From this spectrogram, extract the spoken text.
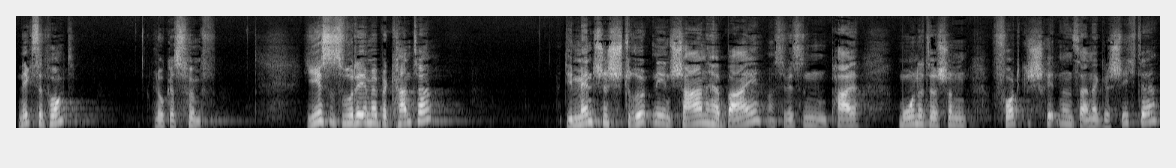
Nächster Punkt, Lukas 5. Jesus wurde immer bekannter. Die Menschen strömten ihn Scharen herbei. Also wir sind ein paar Monate schon fortgeschritten in seiner Geschichte,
